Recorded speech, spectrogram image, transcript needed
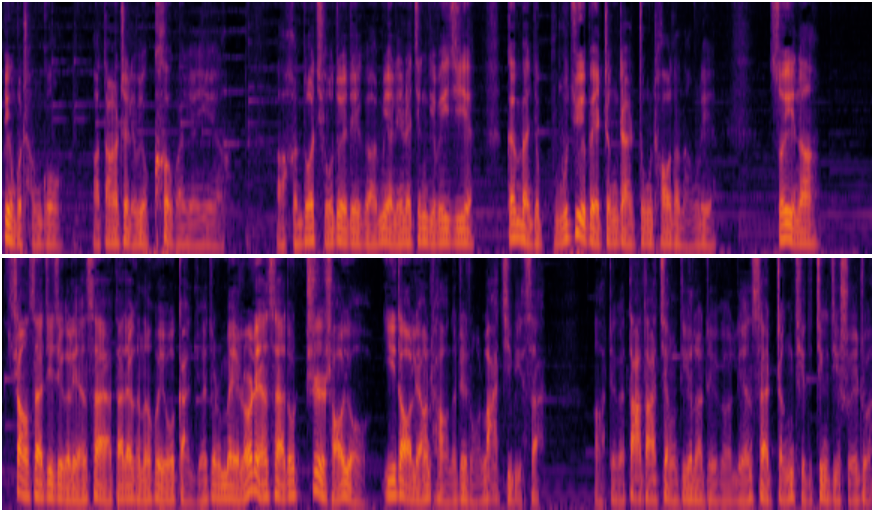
并不成功啊，当然这里面有客观原因啊。啊，很多球队这个面临着经济危机，根本就不具备征战中超的能力，所以呢，上赛季这个联赛啊，大家可能会有感觉，就是每轮联赛都至少有一到两场的这种垃圾比赛，啊，这个大大降低了这个联赛整体的竞技水准。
